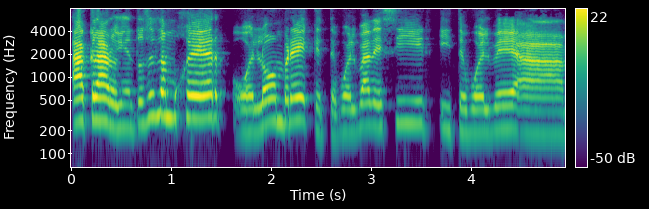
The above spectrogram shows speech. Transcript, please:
ah, claro, y entonces la mujer o el hombre que te vuelve a decir y te vuelve a,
